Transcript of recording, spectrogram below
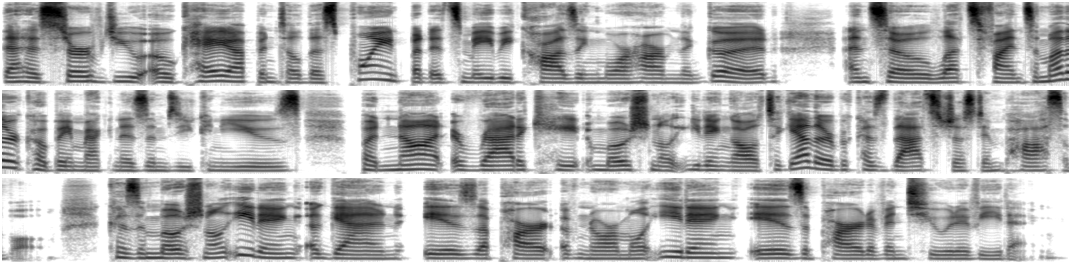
that has served you okay up until this point, but it's maybe causing more harm than good. And so let's find some other coping mechanisms you can use, but not eradicate emotional eating altogether because that's just impossible. Because emotional eating, again, is a part of normal eating, is a part of intuitive eating.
